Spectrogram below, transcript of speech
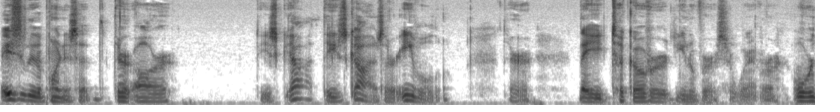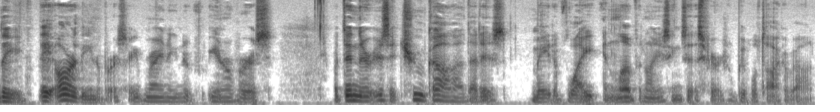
basically the point is that there are these god, these gods that are evil. They're they took over the universe or whatever, or they they are the universe, running the universe. But then there is a true God that is made of light and love and all these things that spiritual people talk about.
